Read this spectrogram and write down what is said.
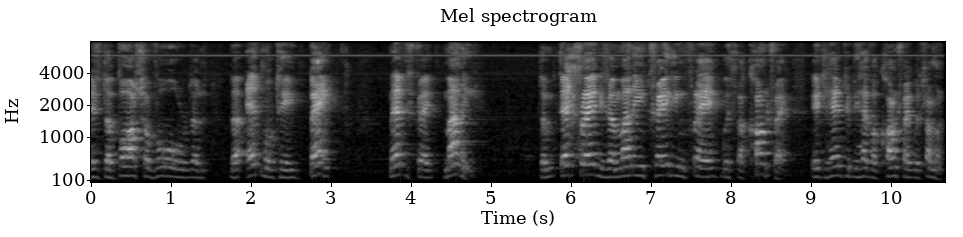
is the boss of all the, the Admiralty, bank, magistrate, money. The, that flag is a money trading flag with a contract. It had to be, have a contract with someone.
